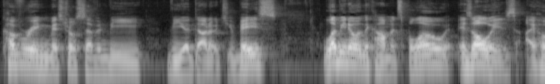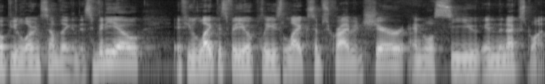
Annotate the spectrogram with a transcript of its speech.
covering Mistral 7B via .02 base? Let me know in the comments below. As always, I hope you learned something in this video. If you like this video, please like, subscribe, and share, and we'll see you in the next one.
